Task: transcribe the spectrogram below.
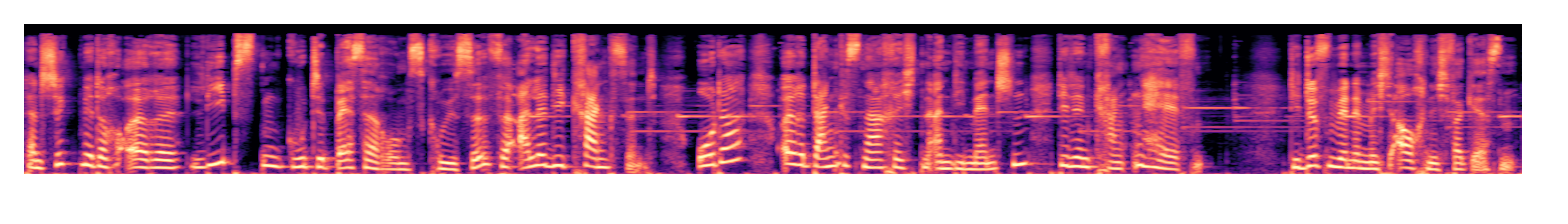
dann schickt mir doch eure liebsten gute Besserungsgrüße für alle, die krank sind. Oder eure Dankesnachrichten an die Menschen, die den Kranken helfen. Die dürfen wir nämlich auch nicht vergessen.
